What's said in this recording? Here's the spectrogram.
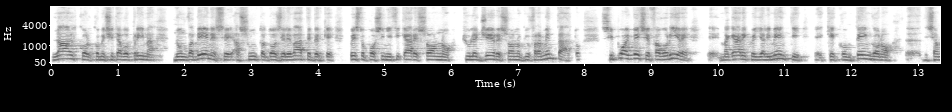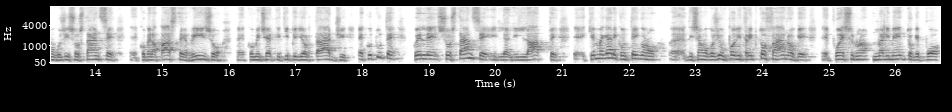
L'alcol, come citavo prima, non va bene se assunto a dosi elevate, perché questo può significare sonno più leggero e sonno più frammentato. Si può invece favorire eh, magari quegli alimenti eh, che contengono, eh, diciamo così, sostanze eh, come la pasta, il riso, eh, come certi tipi di ortaggi, ecco, tutte quelle sostanze, il, il latte, che magari contengono, diciamo così, un po' di triptofano che può essere una, un alimento che può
